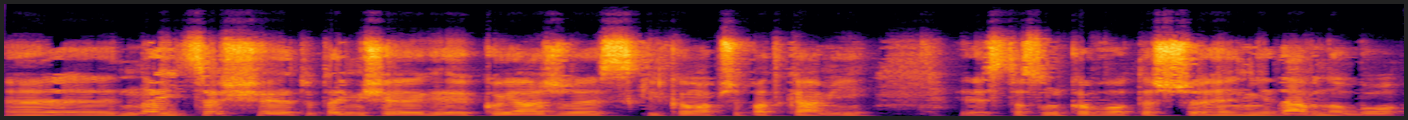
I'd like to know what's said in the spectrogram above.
E, No i coś e, tutaj mi się e, kojarzy z kilkoma przypadkami. Stosunkowo też niedawno, bo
